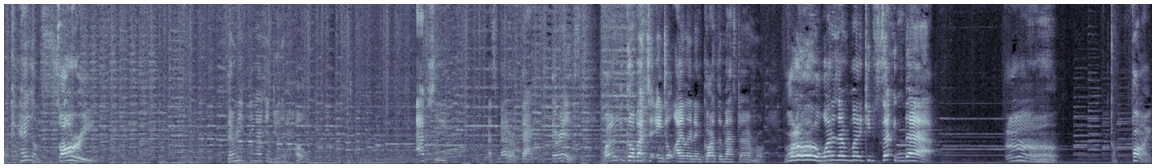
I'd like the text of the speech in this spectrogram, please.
Okay, I'm sorry! Is there anything I can do to help? Actually, as a matter of fact, there is. Why don't you go back to Angel Island and guard the Master Emerald? Whoa, why does everybody keep saying that? Fine.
